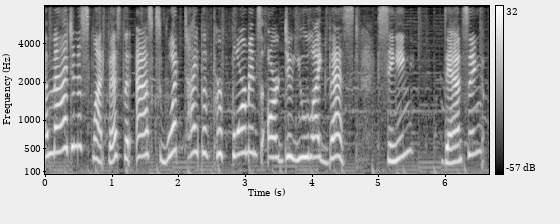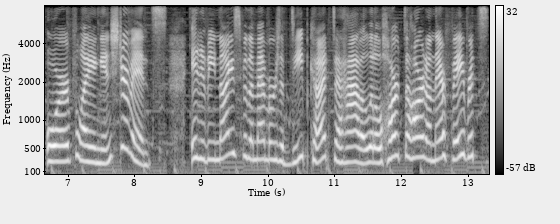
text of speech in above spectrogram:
Imagine a Splatfest that asks what type of performance art do you like best? Singing, dancing, or playing instruments. It'd be nice for the members of Deep Cut to have a little heart to heart on their favorites,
